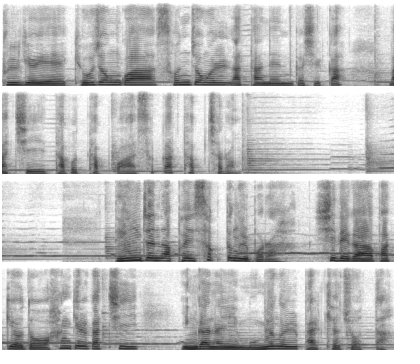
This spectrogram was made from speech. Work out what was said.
불교의 교정과 선종을 나타낸 것일까? 마치 다보탑과 석가탑처럼. 대웅전 앞의 석등을 보라. 시대가 바뀌어도 한결같이 인간의 무명을 밝혀주었다.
